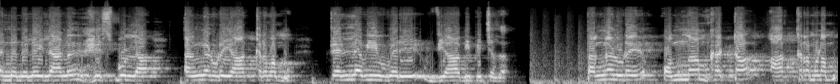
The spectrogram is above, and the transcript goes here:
എന്ന നിലയിലാണ് ഹിസ്ബുള്ള തങ്ങളുടെ ആക്രമം തെല്ലവീവ് വരെ വ്യാപിപ്പിച്ചത്. തങ്ങളുടെ ഒന്നാം ഘട്ട ആക്രമണം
